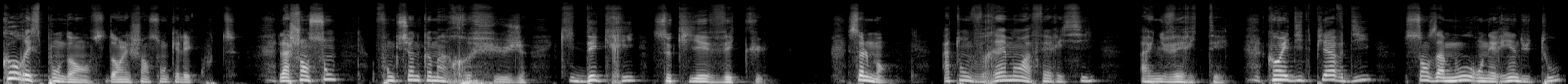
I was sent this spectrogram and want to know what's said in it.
correspondance dans les chansons qu'elle écoute. La chanson fonctionne comme un refuge qui décrit ce qui est vécu. Seulement, a-t-on vraiment affaire ici à une vérité? Quand Edith Piaf dit Sans amour on n'est rien du tout,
